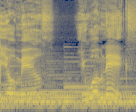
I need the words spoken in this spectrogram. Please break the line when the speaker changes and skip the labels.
Yo Mills, you up next.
